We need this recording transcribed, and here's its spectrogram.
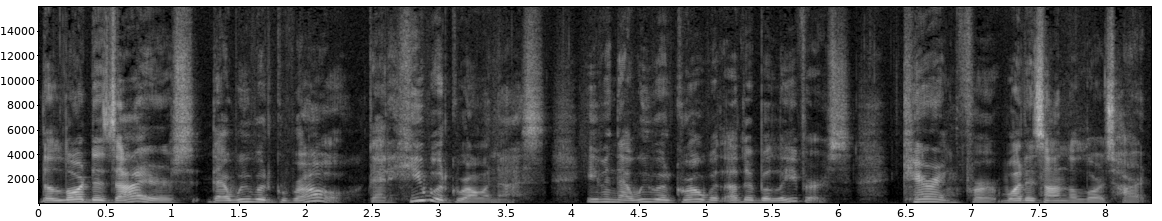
The Lord desires that we would grow, that He would grow in us, even that we would grow with other believers, caring for what is on the Lord's heart.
